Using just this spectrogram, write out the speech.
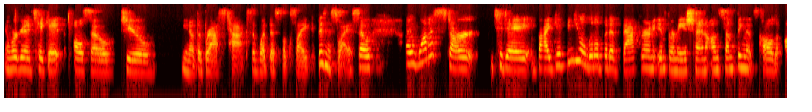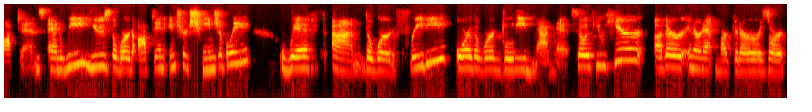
and we're going to take it also to you know the brass tacks of what this looks like business wise so i want to start today by giving you a little bit of background information on something that's called opt ins. And we use the word opt in interchangeably with um, the word freebie or the word lead magnet. So if you hear other internet marketers or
